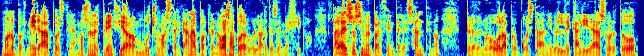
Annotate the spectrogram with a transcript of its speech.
Bueno, pues mira, pues tenemos una experiencia mucho más cercana porque no vas a poder volar desde México. Para claro. eso sí me parece interesante, ¿no? Pero de nuevo la propuesta a nivel de calidad, sobre todo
